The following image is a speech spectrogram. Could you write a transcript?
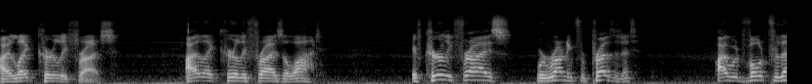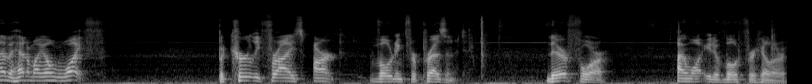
I like curly fries. I like curly fries a lot. If curly fries were running for president, I would vote for them ahead of my own wife. But curly fries aren't voting for president. Therefore, I want you to vote for Hillary.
